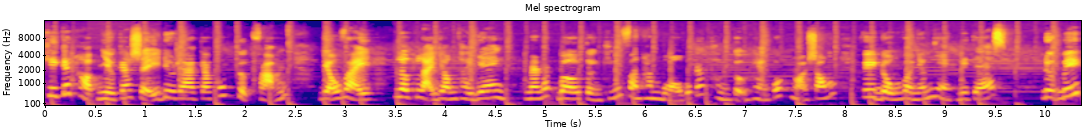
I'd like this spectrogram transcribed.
khi kết hợp nhiều ca sĩ đưa ra ca khúc cực phẩm. Dẫu vậy, lật lại dòng thời gian, nam rapper từng khiến fan hâm mộ của các thần tượng Hàn Quốc nổi sóng vì đụng vào nhóm nhạc BTS. Được biết,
